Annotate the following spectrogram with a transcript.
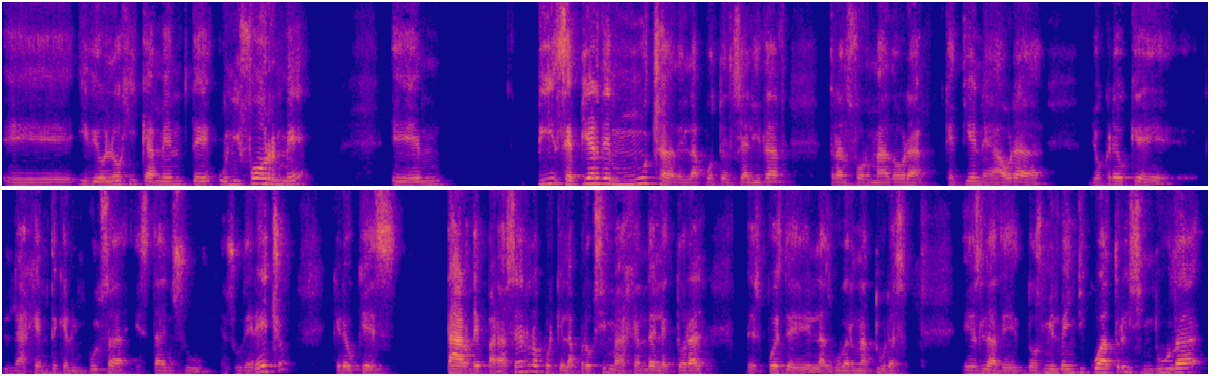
eh, ideológicamente uniforme, em, se pierde mucha de la potencialidad transformadora que tiene. Ahora, yo creo que la gente que lo impulsa está en su, en su derecho. Creo que es tarde para hacerlo porque la próxima agenda electoral después de las gubernaturas es la de 2024 y sin duda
